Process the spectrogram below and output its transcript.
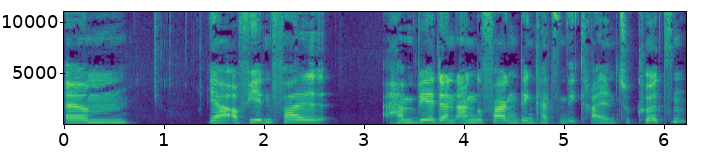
Ähm, ja, auf jeden Fall haben wir dann angefangen, den Katzen die Krallen zu kürzen.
